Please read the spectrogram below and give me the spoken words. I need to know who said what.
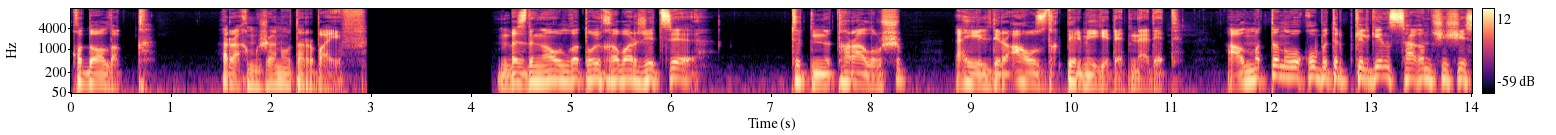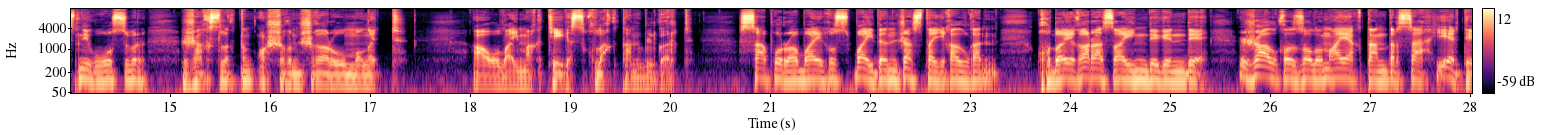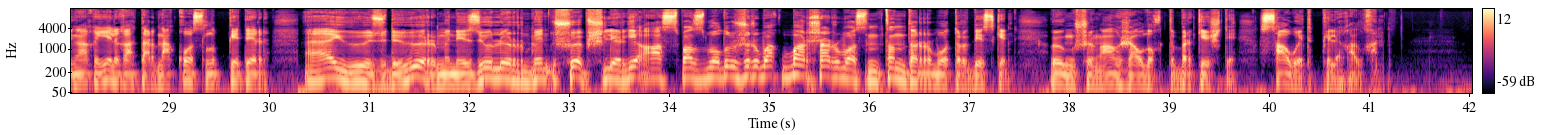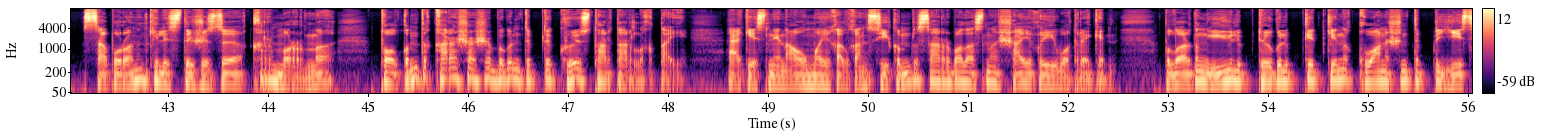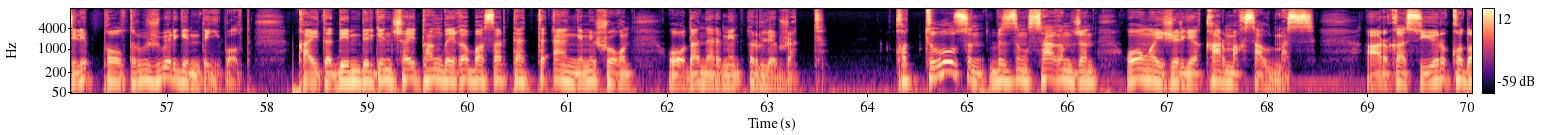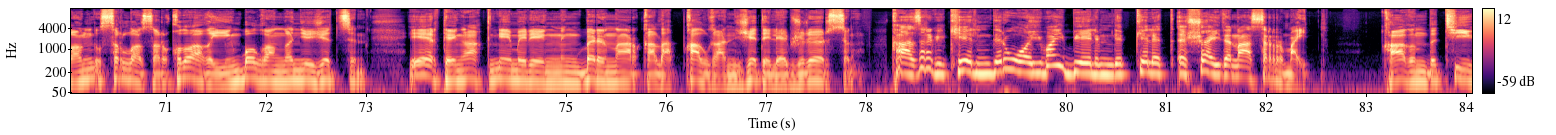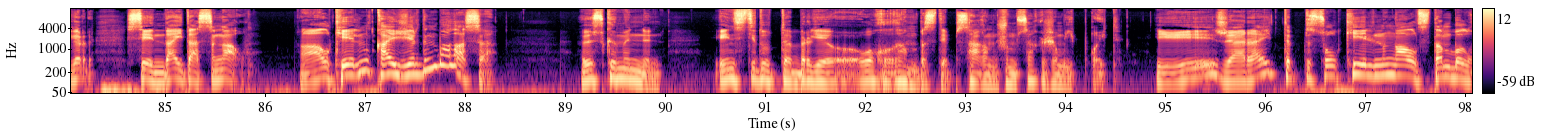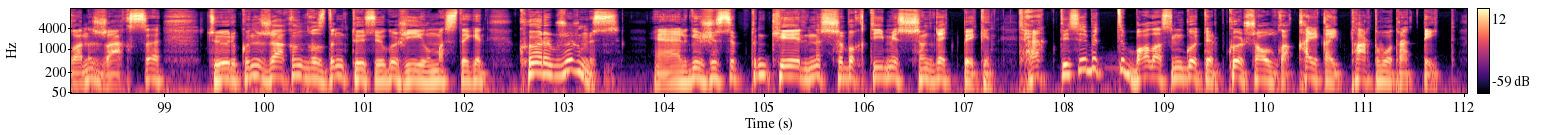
Speaker 1: құдалық. Рахымжан отарбаев. Біздің ауылға той хабар жетсе түтіні таралып ұшып әйелдер ауыздық бермей кететін әдет. Алматыдан оқу бітіріп келген сағын шешесіне осы бір жақсылықтың ұшығын шығаруы мұң еді ауыл аймақ тегіс құлақтан үлгерді сапура байғұс байдан жастай қалған. Құдай қарасайын дегенде жалғыз ұлын аяқтандырса ертең ақ ел қатарына қосылып кетер. Әй өзі де өр мінез өлермен шөпшілерге аспаз болып жүріп ақ бар шаруасын тындырып отыр дескен. Өңшең ақ жаулықты бір кеште сау етіп келе қалған. Сапураның келісті жүзі қыр мұрны толқынды қара шашы бүгін тіпті көз тартарлықтай. Әкесінен аумай қалған сүйкімді сары баласына шай құйып отыр екен. Бұлардың үйіліп төгіліп кеткені қуанышын тіпті еселеп толтырып жібергендей болды. Қайта демделген шай таңдайға басар тәтті әңгіме шоғын одан әрмен үрлеп жатты. Құтты болсын біздің сағынжан оңай жерге қармақ салмас. Арқа сүйер құдаң сырласар құдағиың болғанға не жетсін? Ертең ақ немереңнің бірін арқалап қалған жетелеп жүрерсің қазіргі келіндер ойбай белімдеп келеді үш айдан асырмайды қағынды тигір сен айтасың ау. Ал келін қай жердің баласы? Өскеменнен институтта бірге оқығанбыз деп сағын жұмсақ жымиып қойды. Е жарай тіпті сол келіннің алыстан болғаны жақсы. Төркін жақын қыздың төсегі жиылмас деген көріп жүрміз. Әлгі жүсіптің келіні шыбық тимес шыңқ етпе екен. Тәк десе бітті баласын көтеріп көрші ауылға қайқайып тартып отырады дейді.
